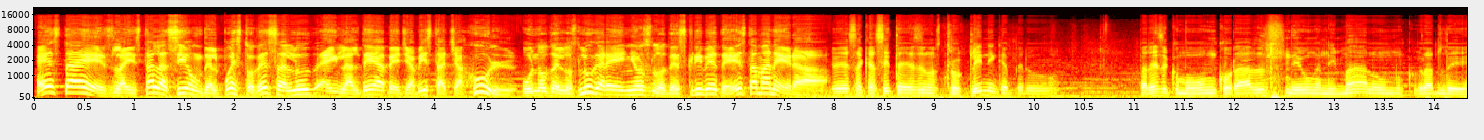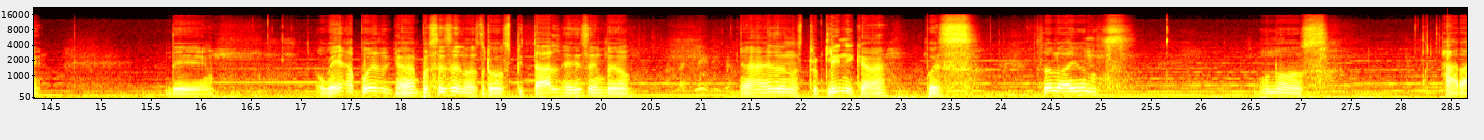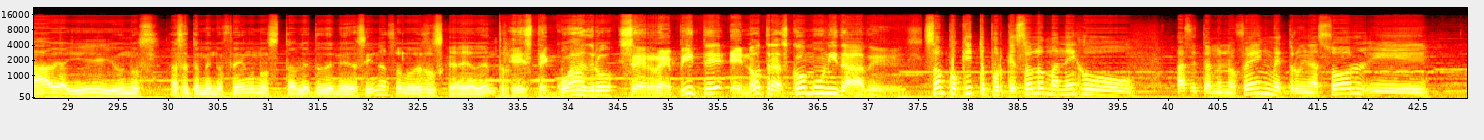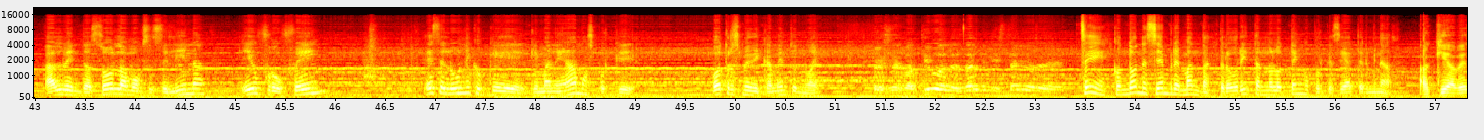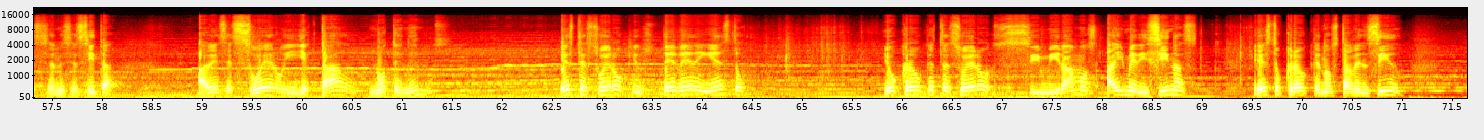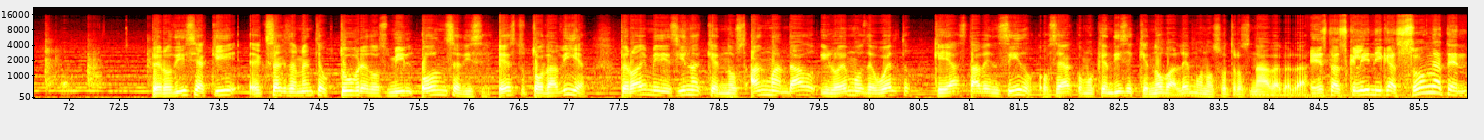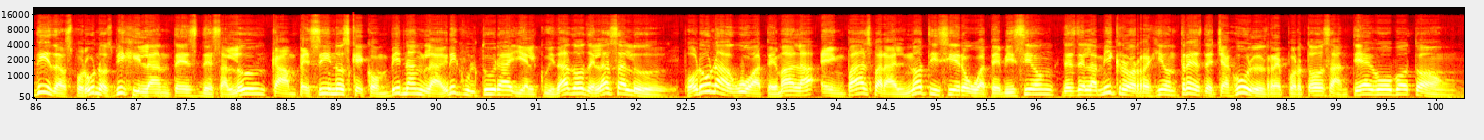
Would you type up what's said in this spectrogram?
Esta es la instalación del puesto de salud en la aldea Bellavista Chajul. Uno de los lugareños lo describe de esta manera. Esa casita es nuestra clínica, pero parece como un coral de un animal, un coral de, de oveja, pues. Ah, pues ese es nuestro hospital, ese, pero... La esa es nuestra clínica, pues solo hay unos... unos jarabe ahí y unos acetaminofén, unos tabletes de medicina, solo esos que hay adentro. Este cuadro se repite en otras comunidades. Son poquito porque solo manejo acetaminofén, metronidazol y albendazol, amoxicilina, eufrofen. Es el único que, que manejamos porque otros medicamentos no hay. ¿Preservativo les da el ministerio de...? Sí, condones siempre mandan, pero ahorita no lo tengo porque se ha terminado. Aquí a veces se necesita a veces suero inyectado, no tenemos. Este suero que usted ve en esto, yo creo que este suero, si miramos, hay medicinas, esto creo que no está vencido. Pero dice aquí exactamente octubre 2011, dice, esto todavía. Pero hay medicina que nos han mandado y lo hemos devuelto, que ya está vencido. O sea, como quien dice que no valemos nosotros nada, ¿verdad? Estas clínicas son atendidas por unos vigilantes de salud, campesinos que combinan la agricultura y el cuidado de la salud. Por una Guatemala en paz para el noticiero Guatevisión, desde la microrregión 3 de Chajul, reportó Santiago Botón.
